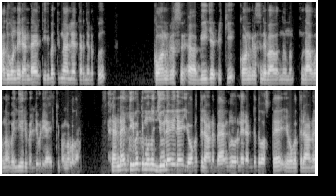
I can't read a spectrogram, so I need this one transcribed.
അതുകൊണ്ട് രണ്ടായിരത്തി ഇരുപത്തിനാലിലെ തെരഞ്ഞെടുപ്പ് കോൺഗ്രസ് ബി ജെ പിക്ക് കോൺഗ്രസിന്റെ ഭാഗത്തു നിന്നും ഉണ്ടാകുന്ന വലിയൊരു വെല്ലുവിളിയായിരിക്കും എന്നുള്ളതാണ്. രണ്ടായിരത്തി ഇരുപത്തി മൂന്ന് ജൂലൈയിലെ യോഗത്തിലാണ് ബാംഗ്ലൂരിലെ രണ്ട് ദിവസത്തെ യോഗത്തിലാണ്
